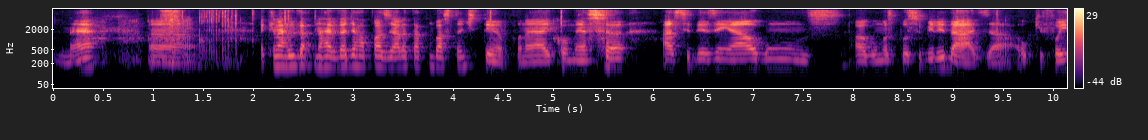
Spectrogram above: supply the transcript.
né, uh, é que na na realidade a rapaziada está com bastante tempo, né, aí começa a se desenhar alguns, algumas possibilidades. Ah, o que foi,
